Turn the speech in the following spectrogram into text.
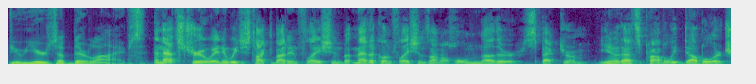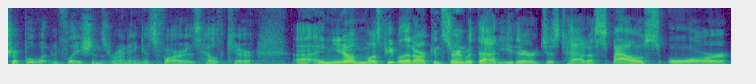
few years of their lives. And that's true. And we just talked about inflation, but medical inflation is on a whole nother spectrum. You know, that's probably double or triple what inflation's running as far as healthcare. Uh, and, you know, most people that are concerned with that either just had a spouse or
